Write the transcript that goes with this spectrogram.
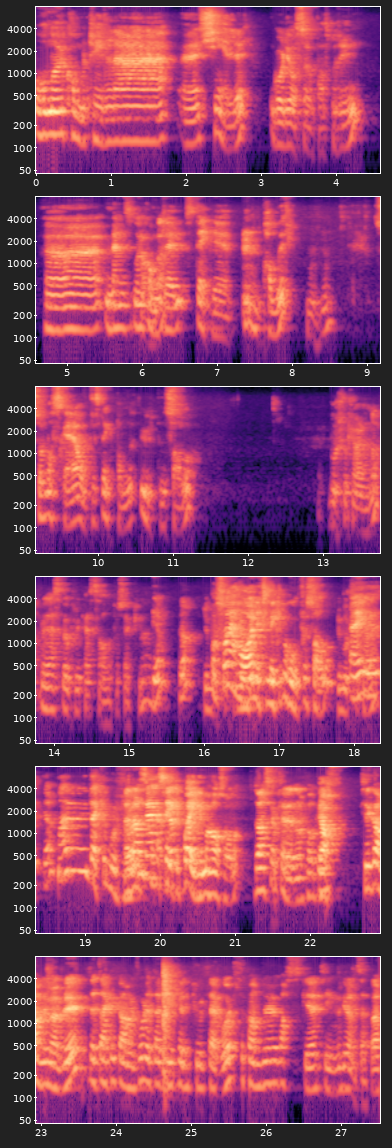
Og når det kommer til eh, eh, kjeler, går de også i oppvaskmaskinen. Eh, mens når det kommer til stekepanner, Mhm. så vasker jeg alltid stekepannene uten Zalo. Hvorfor den det nå? For jeg spør hvorfor ikke er Zalo på kjøkkenet. Ja, ja. Og så jeg har liksom ikke behov for Zalo. Jeg, ja, nei, det er ikke Men jeg ser ikke poenget med å ha Zalo. Da skal jeg fortelle deg noe, folkens. Ja. Til gamle møbler, dette er ikke et gammelt bord, dette er et veldig kult trebord, så kan du vaske ting med grønnseppe.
